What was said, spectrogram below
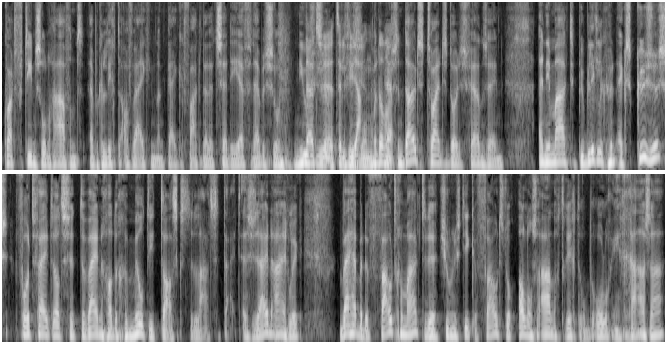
kwart voor tien zondagavond heb ik een lichte afwijking. Dan kijk ik vaak naar het ZDF. Dan hebben ze zo'n nieuws. Duitse televisie. Ja, maar dan Ja. op zijn Duits, Zweites Deutsches Fernsehen. En die maakte publiekelijk hun excuses voor het feit dat ze te weinig hadden gemultitaskt de laatste tijd. En ze zeiden eigenlijk, wij hebben de fout gemaakt, de journalistieke fout, door al onze aandacht te richten op de oorlog in Gaza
